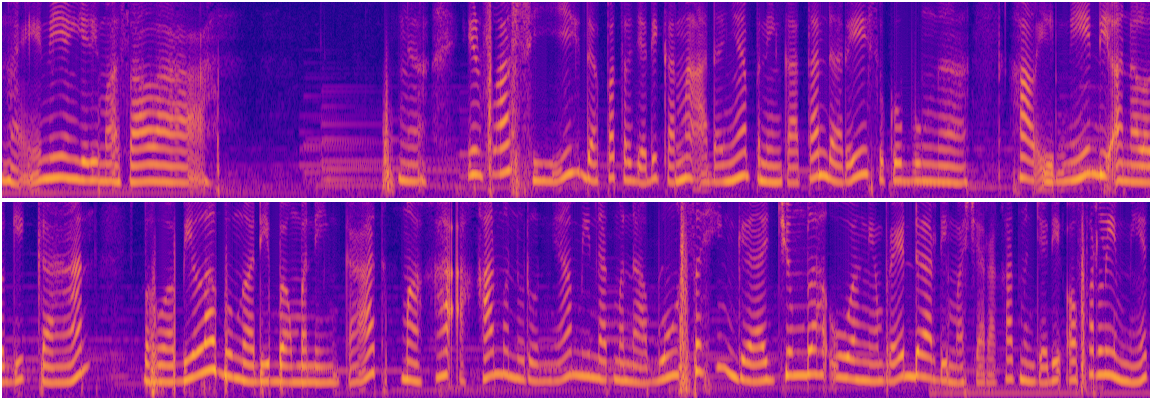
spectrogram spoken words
Nah, ini yang jadi masalah. Nah, inflasi dapat terjadi karena adanya peningkatan dari suku bunga. Hal ini dianalogikan bahwa bila bunga di bank meningkat, maka akan menurunnya minat menabung sehingga jumlah uang yang beredar di masyarakat menjadi over limit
